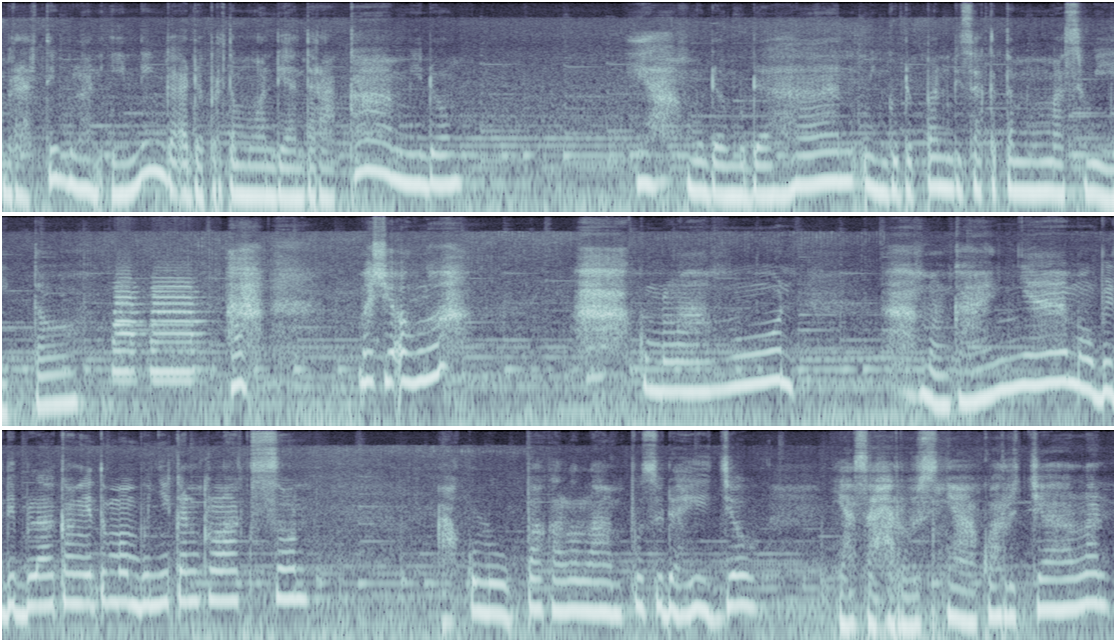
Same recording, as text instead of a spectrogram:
Berarti bulan ini nggak ada pertemuan di antara kami dong. Ya, mudah-mudahan minggu depan bisa ketemu Mas Wito. Hah, Masya Allah. Hah, aku melamun. Hah, Makanya mobil di belakang itu membunyikan klakson. Aku lupa kalau lampu sudah hijau. Ya seharusnya aku harus jalan.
